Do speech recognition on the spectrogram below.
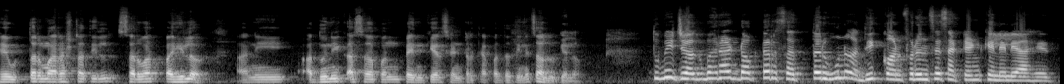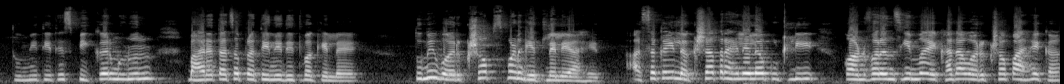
हे उत्तर महाराष्ट्रातील सर्वात पहिलं आणि आधुनिक असं आपण पेन केअर सेंटर त्या पद्धतीने चालू केलं. तुम्ही जगभरात डॉक्टर सत्तरहून अधिक कॉन्फरन्सेस अटेंड केलेले आहेत. तुम्ही तिथे स्पीकर म्हणून भारताचं प्रतिनिधित्व केलं आहे तुम्ही वर्कशॉप्स पण घेतलेले आहेत. असं काही लक्षात राहिलेलं कुठली कॉन्फरन्स किंवा एखादा वर्कशॉप आहे का?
